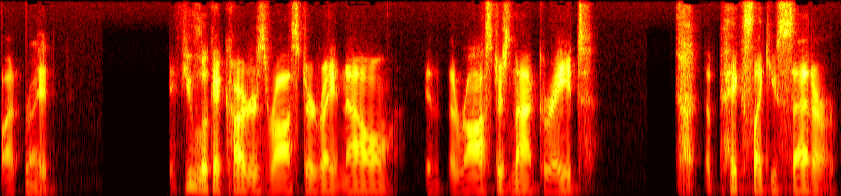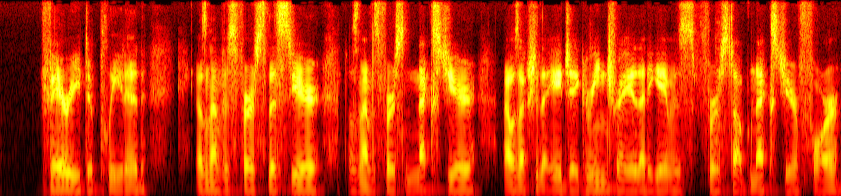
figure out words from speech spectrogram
but right. It, if you look at Carter's roster right now, it, the roster's not great. The picks, like you said, are very depleted. He doesn't have his first this year, doesn't have his first next year. That was actually the AJ Green trade that he gave his first up next year for.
